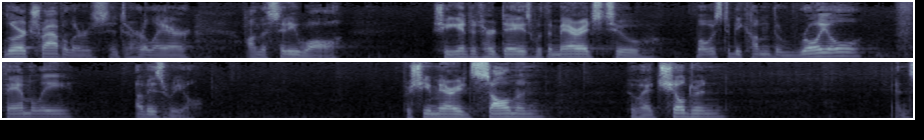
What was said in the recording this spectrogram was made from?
lure travelers into her lair on the city wall. She ended her days with a marriage to what was to become the royal family of Israel. For she married Salmon, who had children. And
